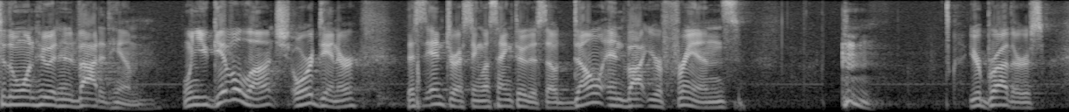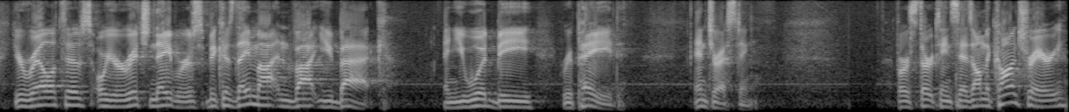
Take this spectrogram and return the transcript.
to the one who had invited him, When you give a lunch or dinner, this is interesting. Let's hang through this though. Don't invite your friends your brothers, your relatives, or your rich neighbors because they might invite you back and you would be repaid. Interesting. Verse 13 says, On the contrary,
